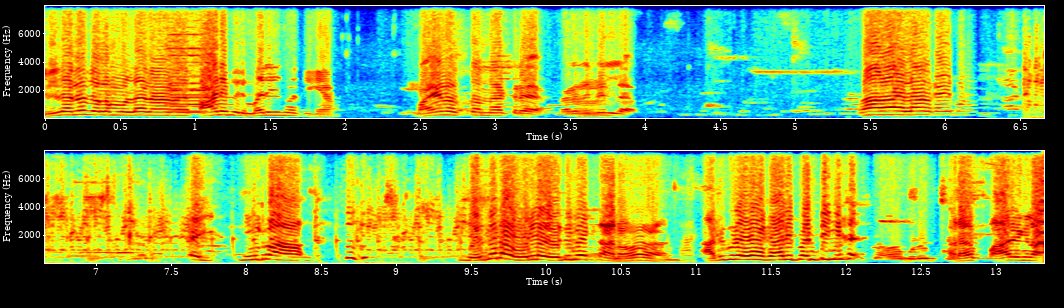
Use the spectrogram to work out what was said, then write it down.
இல்லன்னு சொல்ல முடியல நான் பானிபூரி மாதிரி வச்சுக்கேன். மைனஸ் தான் மேட்ரு வேற எதுவும் இல்ல. வா வா எல்லாம் கை போடு. எங்கடா உள்ள எதுவுமே காணோம்? அதுக்குள்ள ஏன் காலி பண்ணிட்டீங்க? அட பாருங்களா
